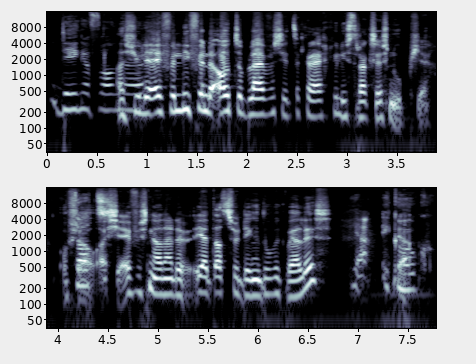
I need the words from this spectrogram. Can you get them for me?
dingen van... Als eh, jullie even lief in de auto blijven zitten, krijgen jullie straks een snoepje. Of zo. Dat- Als je even snel naar de... Ja, dat soort dingen doe ik wel eens. Ja, ik Ja. ook.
